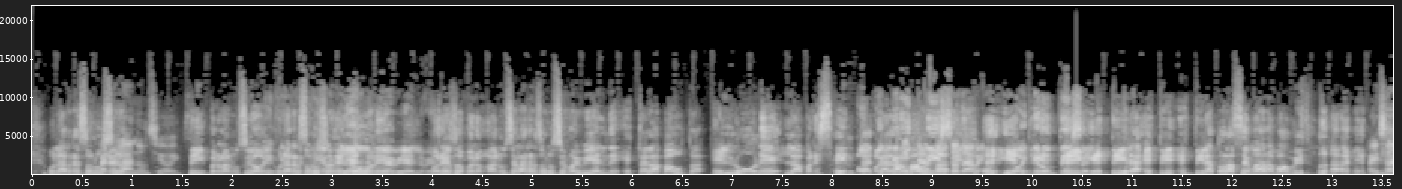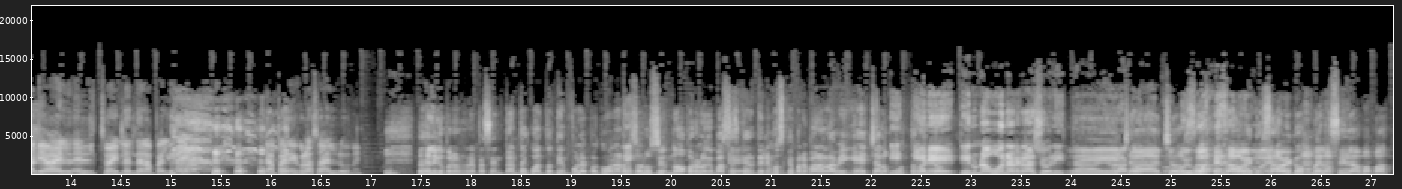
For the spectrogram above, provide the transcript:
Una resolución. Pero la anunció hoy. Sí, pero la anunció hoy. Una hoy es resolución el viernes, lunes. es viernes, hoy Por es eso, pero anuncia la resolución hoy viernes. Está en la pauta. El lunes la presenta. Está en la tiene pauta. Y Hoy tiene un eh, teaser. eh, Estira, estira, estira toda la semana, papi. tú sabes. Ahí salió el, el trailer de la película. la película sale el lunes. Entonces le digo, pero representante, ¿cuánto tiempo le coger una resolución? No, pero lo que pasa es que tenemos que prepararla bien hecha, los Ti- puntos. Tiene, tiene una buena relacionista. Sí, chacho, Muy buena, sabe, muy buena. sabe con velocidad, papá.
